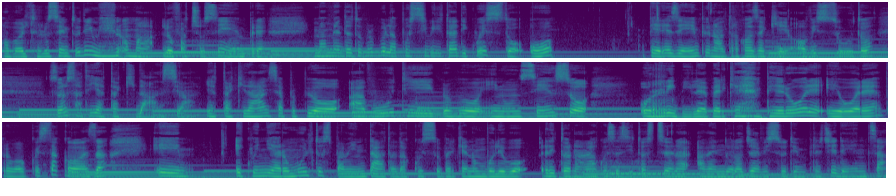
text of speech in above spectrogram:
a volte lo sento di meno, ma lo faccio sempre, ma mi ha dato proprio la possibilità di questo o per esempio, un'altra cosa che ho vissuto sono stati gli attacchi d'ansia, gli attacchi d'ansia proprio avuti proprio in un senso orribile perché per ore e ore provavo questa cosa e, e, quindi ero molto spaventata da questo perché non volevo ritornare a questa situazione avendola già vissuta in precedenza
